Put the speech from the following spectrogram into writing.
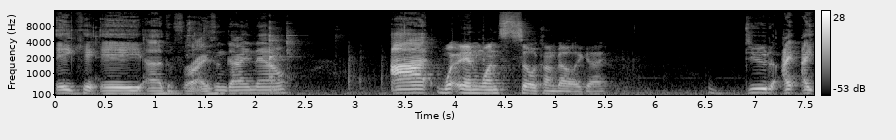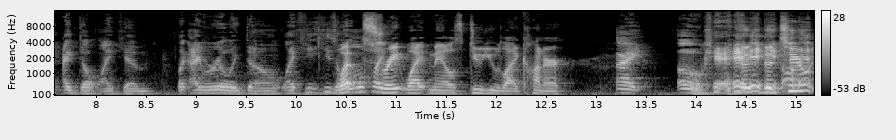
aka uh, the Verizon guy now. I and one Silicon Valley guy. dude, I, I I don't like him. Like I really don't. Like he, he's What straight white males do you like, Hunter? I okay. The, the two,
